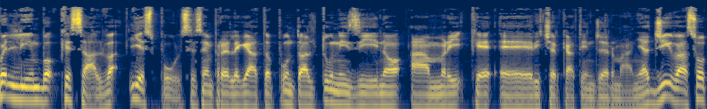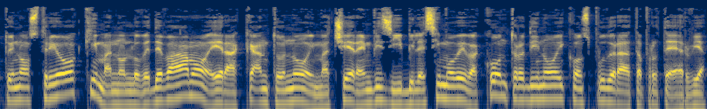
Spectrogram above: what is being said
quel limbo che salva gli espulsi, sempre legato appunto al tunisino Amri che è ricercato in Germania. Agiva sotto i nostri occhi, ma non lo vedevamo, era accanto a noi, ma c'era invisibile, si muoveva contro di noi con spudorata protervia,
